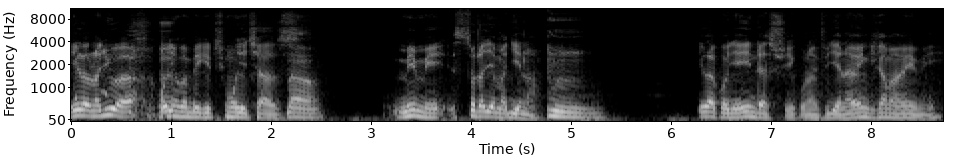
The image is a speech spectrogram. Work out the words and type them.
Unajua ngoja nikwambie kitu kimoja charles. No. Mimi sitotaja majina. Ila kwenye industry kuna vijana wengi kama mimi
